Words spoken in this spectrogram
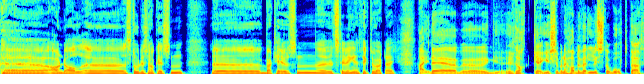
Eh, Arendal, eh, store snakkisen. Eh, Bertheussen-utstillingen, fikk du vært der? Nei, det uh, rakk jeg ikke, men jeg hadde veldig lyst til å gå opp der.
